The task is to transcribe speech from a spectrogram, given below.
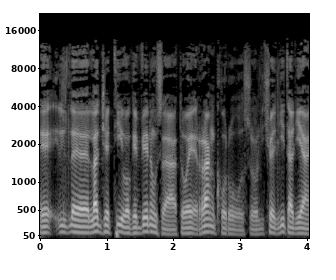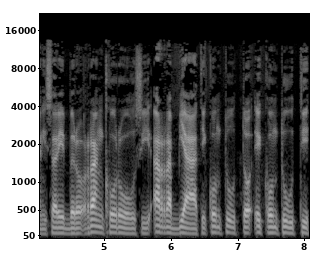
eh, il, l'aggettivo che viene usato è rancoroso, cioè gli italiani sarebbero rancorosi, arrabbiati con tutto e con tutti.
